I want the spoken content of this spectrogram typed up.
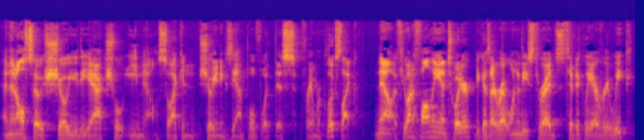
and then also show you the actual email so I can show you an example of what this framework looks like. Now, if you wanna follow me on Twitter, because I write one of these threads typically every week,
